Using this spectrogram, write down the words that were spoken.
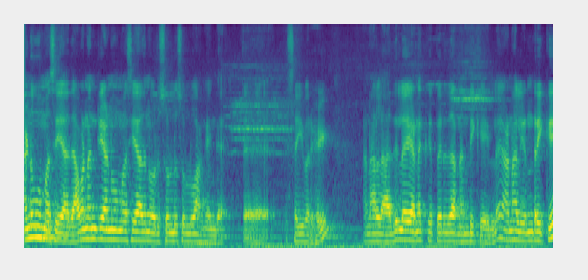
அணுவும் அசையாது. அவனன்றி அணுவும் அசையாதுன்னு ஒரு சொல்லு சொல்லுவாங்க இங்கே செய்வர்கள் ஆனால் அதில் எனக்கு பெரிதாக நம்பிக்கை இல்லை. ஆனால் இன்றைக்கு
